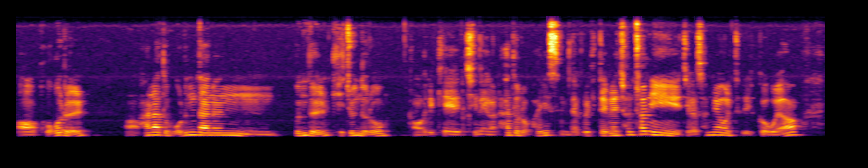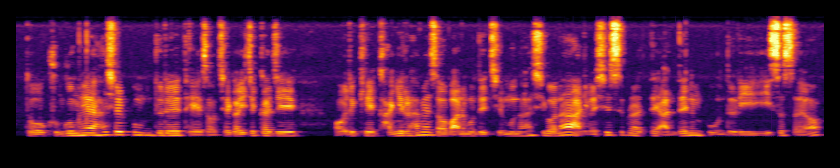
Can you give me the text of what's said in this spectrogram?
어, 그거를 어, 하나도 모른다는 분들 기준으로 어, 이렇게 진행을 하도록 하겠습니다. 그렇기 때문에 천천히 제가 설명을 드릴 거고요. 또 궁금해 하실 분들에 대해서 제가 이제까지 어, 이렇게 강의를 하면서 많은 분들이 질문을 하시거나 아니면 실습을 할 때 안 되는 부분들이 있었어요.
